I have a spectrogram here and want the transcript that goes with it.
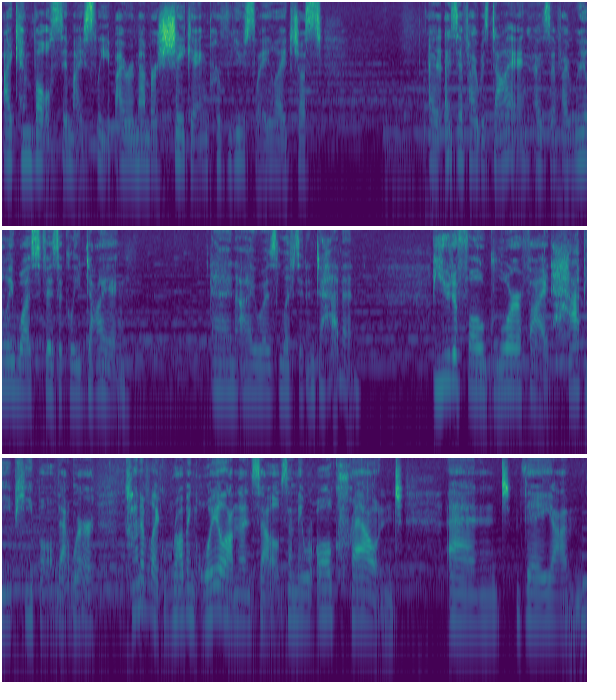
I convulsed in my sleep. I remember shaking profusely, like just as if I was dying, as if I really was physically dying. And I was lifted into heaven beautiful, glorified, happy people that were kind of like rubbing oil on themselves and they were all crowned and they um,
